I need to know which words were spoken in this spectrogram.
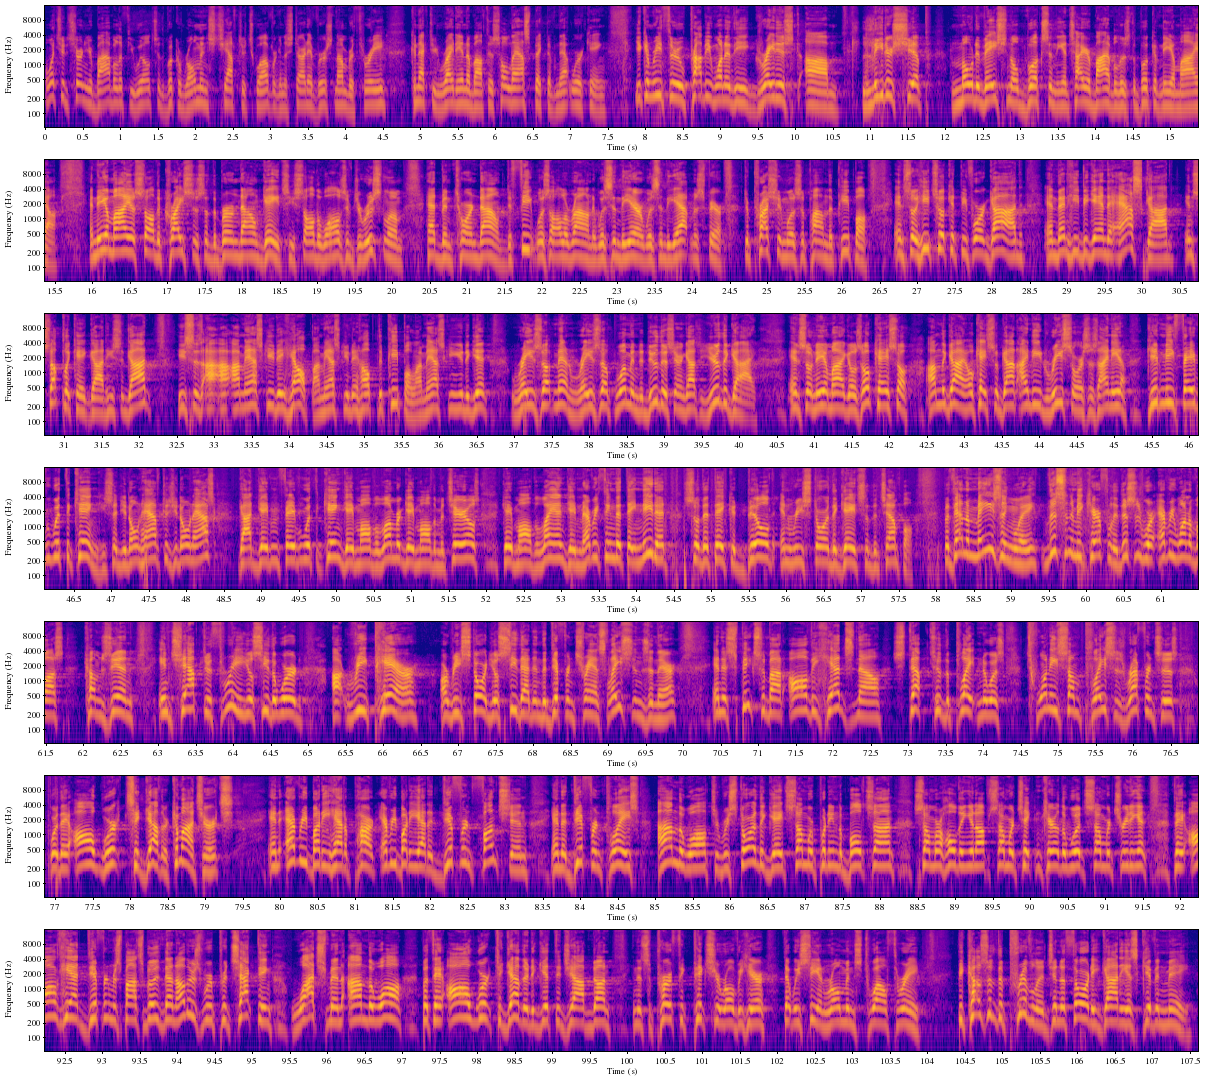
I want you to turn your Bible, if you will, to the book of Romans, chapter 12. We're going to start at verse number three, connecting right in about this whole aspect of networking. You can read through probably one of the greatest um, leadership motivational books in the entire Bible is the book of Nehemiah. And Nehemiah saw the crisis of the burned down gates. He saw the walls of Jerusalem had been torn down. Defeat was all around. It was in the air, it was in the atmosphere. Depression was upon the people. And so he took it before God and then he began to ask God and supplicate God. He said, God, he says, I, am asking you to help. I'm asking you to help the people. I'm asking you to get, raise up men, raise up women to do this here. And God said, You're the guy. And so Nehemiah goes, Okay, so I'm the guy. Okay, so God, I need resources. I need, a, give me favor with the king. He said, You don't have because you don't ask. God gave him favor with the king, gave him all the lumber, gave him all the materials, gave him all the land, gave him everything that they needed so that they could build and restore the gates of the temple. But then amazingly, listen to me carefully. This is where every one of us comes in. In chapter 3, you'll see the word uh, repair or restored. You'll see that in the different translations in there and it speaks about all the heads now step to the plate. And there was 20 some places references where they all worked together. Come on church and everybody had a part. Everybody had a different function and a different place on the wall to restore the gate. Some were putting the bolts on, some were holding it up, some were taking care of the wood, some were treating it. They all had different responsibilities. Then others were protecting watchmen on the wall, but they all worked together to get the job done. And it's a perfect picture over here that we see in Romans 12 3. Because of the privilege and authority God has given me,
